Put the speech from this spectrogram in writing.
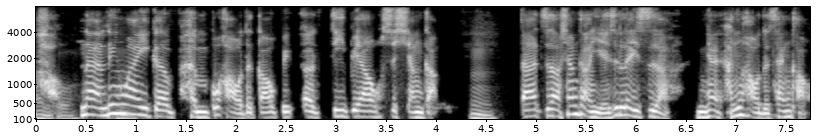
好，那另外一个很不好的高标，呃，低标是香港。嗯，大家知道香港也是类似啊。你看，很好的参考，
